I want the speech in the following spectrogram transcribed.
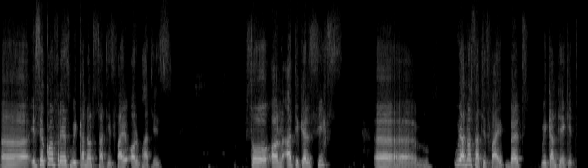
Uh, it's a conference we cannot satisfy all parties. So on Article 6, uh, we are not satisfied, but we can take it.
